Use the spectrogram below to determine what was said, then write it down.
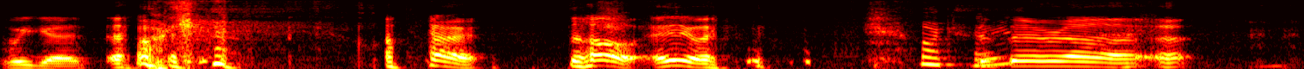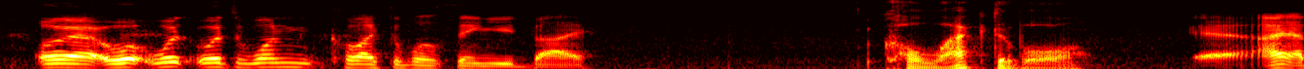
we good. okay All right. So anyway, okay there uh, oh yeah, what what what's one collectible thing you'd buy? collectible Yeah, I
